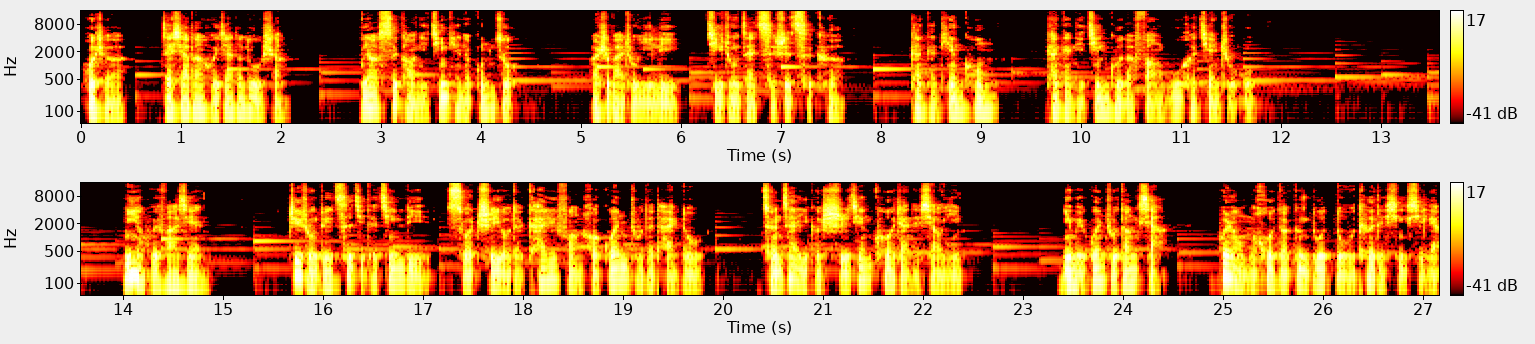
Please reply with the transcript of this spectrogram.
或者在下班回家的路上，不要思考你今天的工作，而是把注意力集中在此时此刻，看看天空，看看你经过的房屋和建筑物，你也会发现。这种对自己的经历所持有的开放和关注的态度，存在一个时间扩展的效应，因为关注当下，会让我们获得更多独特的信息量。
